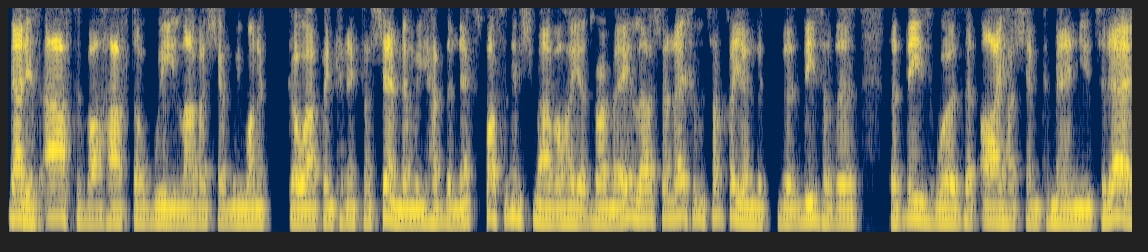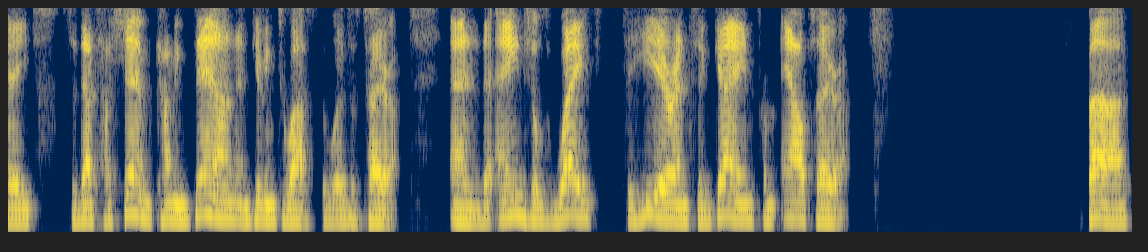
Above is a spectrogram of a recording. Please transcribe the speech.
that is after after we love Hashem, we want to go up and connect Hashem. Then we have the next passage in Shema and these are the that these words that I Hashem command you today. So that's Hashem coming down and giving to us the words of Torah. And the angels wait to hear and to gain from our Torah. But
